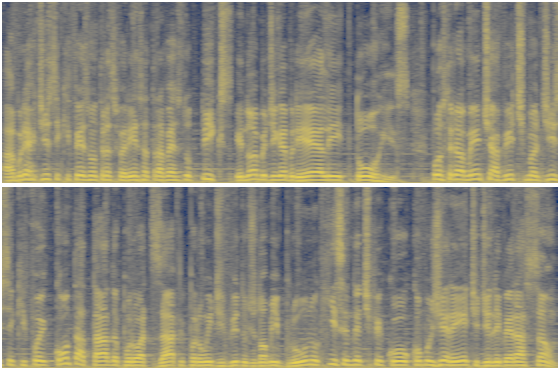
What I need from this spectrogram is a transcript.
A mulher disse que fez uma transferência através do Pix, em nome de Gabriele Torres. Posteriormente, a vítima disse que foi contatada por WhatsApp por um indivíduo de nome Bruno, que se identificou como gerente de liberação.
